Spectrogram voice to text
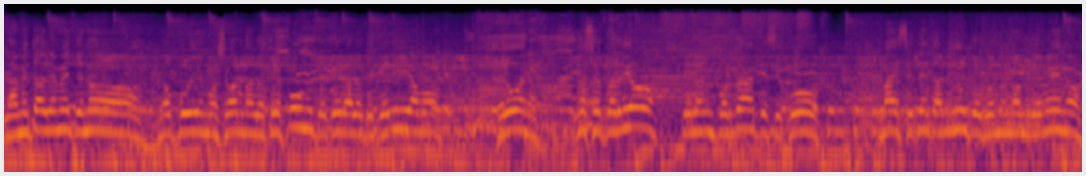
Lamentablemente no, no pudimos llevarnos los tres puntos, que era lo que queríamos. Pero bueno, no se perdió, que es lo importante, se jugó más de 70 minutos con un hombre menos.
